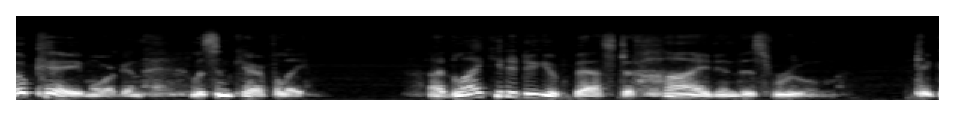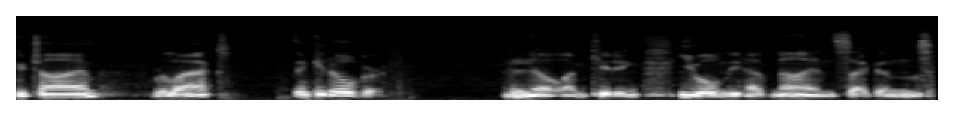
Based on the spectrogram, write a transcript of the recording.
Okay, Morgan, listen carefully. I'd like you to do your best to hide in this room. Take your time, relax, think it over. No, I'm kidding. You only have nine seconds.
